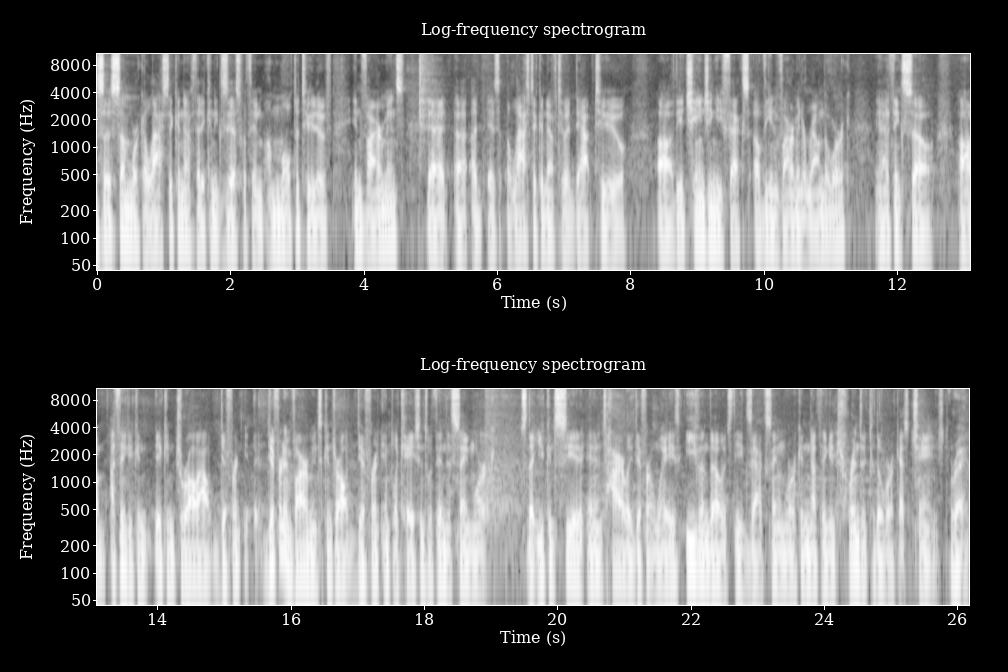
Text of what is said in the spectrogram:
So some work elastic enough that it can exist within a multitude of environments that uh, is elastic enough to adapt to uh, the changing effects of the environment around the work? And I think so. Um, I think it can it can draw out different different environments can draw out different implications within the same work, so that you can see it in entirely different ways, even though it's the exact same work and nothing intrinsic to the work has changed. Right.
